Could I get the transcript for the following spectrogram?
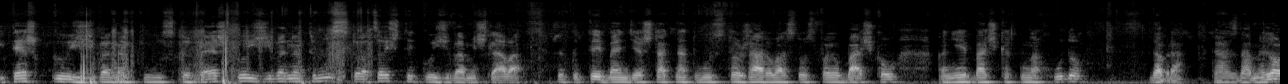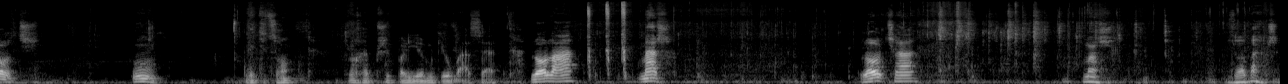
I też kuźwa na tłusto, też kuźwa na tłusto. A coś ty kuźwa myślała, że to ty będziesz tak na tłusto żarła z tą swoją Baśką, a nie Baśka tu na chudo? Dobra, teraz damy lolci. Mm. Wiecie co? Trochę przypaliłem kiełbasę. Lola, masz. Lolcia, masz. Zobacz.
